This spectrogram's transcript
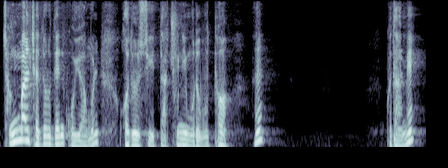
정말 제대로 된 고요함을 얻을 수 있다. 주님으로부터. 예? 그 다음에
